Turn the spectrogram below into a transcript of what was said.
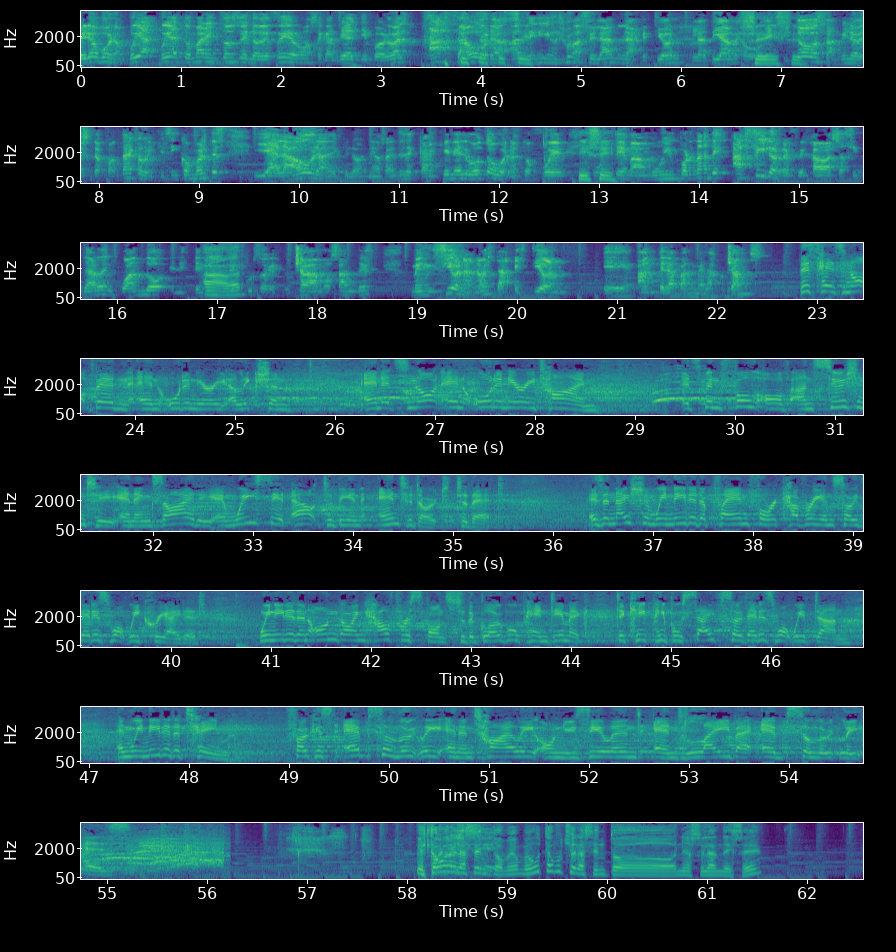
Pero bueno, voy a, voy a tomar entonces lo de Fede, vamos a cambiar el tiempo verbal. Hasta ahora ha Sí. tenido Nueva Zelanda una gestión relativamente Sí, exitosa, 1900 contagios, 25 muertes, y a la hora de que los neozelandeses canjeen el voto, bueno, esto fue un sí. tema muy importante. Así lo reflejaba Jacinda Arden cuando en este mismo discurso que escuchábamos antes menciona ¿no? esta gestión eh, ante la pandemia. La escuchamos. This has not been an ordinary election, and it's not an ordinary time. It's been full of uncertainty and anxiety, and we set out to be an antidote to that. As a nation, we needed a plan for recovery, and so that is what we created. We needed an ongoing health response to the global pandemic to keep people safe, so that is what we've done. And we needed a team focused absolutely and entirely on New Zealand, and Labour absolutely is. Está Bueno, bueno el acento, me, me gusta mucho el acento neozelandés, ¿eh?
